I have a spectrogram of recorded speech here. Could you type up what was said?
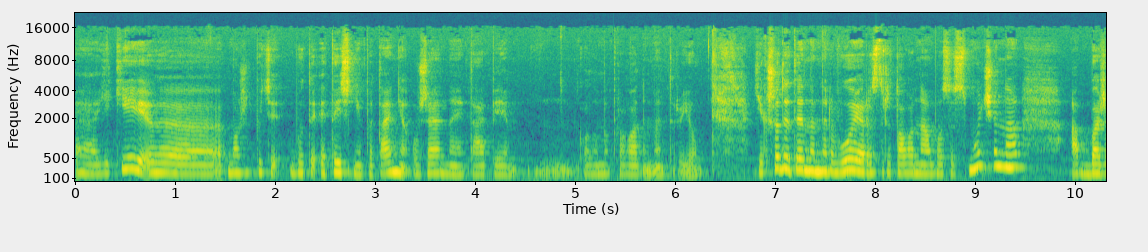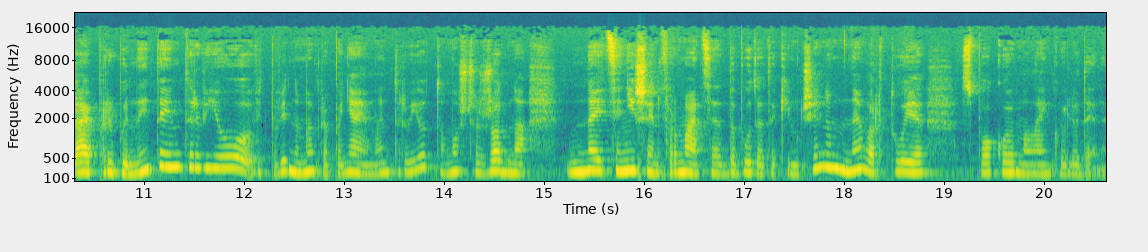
Е, які е, можуть бути етичні питання уже на етапі, коли ми проводимо інтерв'ю? Якщо дитина нервує, роздратована або засмучена, бажає припинити інтерв'ю, відповідно, ми припиняємо інтерв'ю, тому що жодна найцінніша інформація добута таким чином не вартує спокою маленької людини.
